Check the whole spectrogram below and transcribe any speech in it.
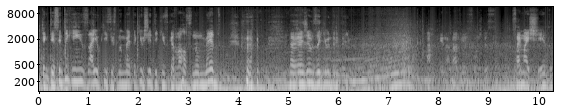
É. Tem que ter 115. Ai, o que isso? Isso não me mete aqui os 115 cavalos, se não me mede, arranjamos aqui um 31. Ah, tem nada a ver, fosga-se. Sai mais cedo.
